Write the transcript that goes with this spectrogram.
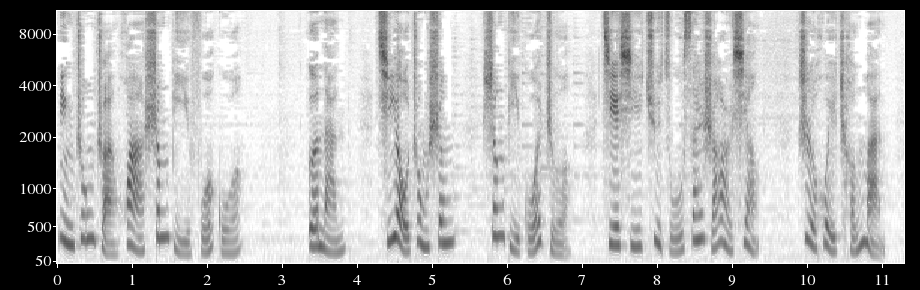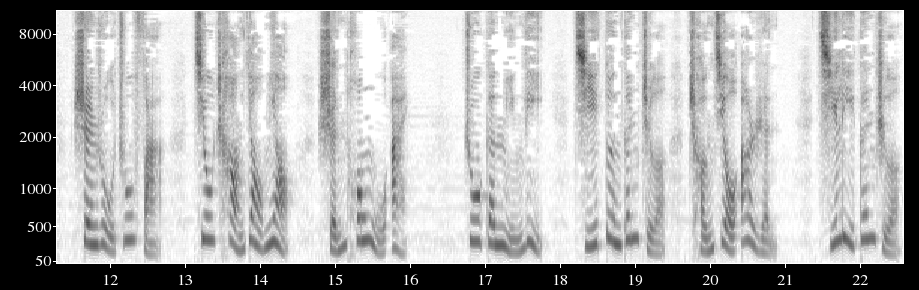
命中转化生彼佛国。阿难，其有众生生彼国者，皆悉具足三十二相，智慧成满，深入诸法，究畅要妙，神通无碍。诸根名利，其顿根者成就二忍，其利根者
